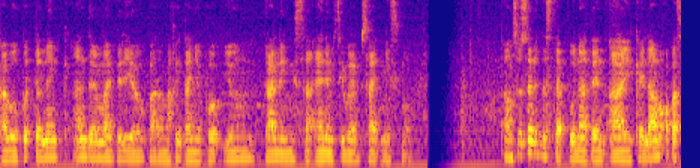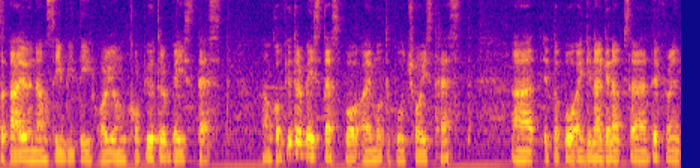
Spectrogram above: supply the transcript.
I will put the link under my video para makita niyo po yung galing sa NMC website mismo. Ang susunod na step po natin ay kailangan makapasa tayo ng CBT or yung computer-based test. Ang computer-based test po ay multiple choice test at ito po ay ginaganap sa different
